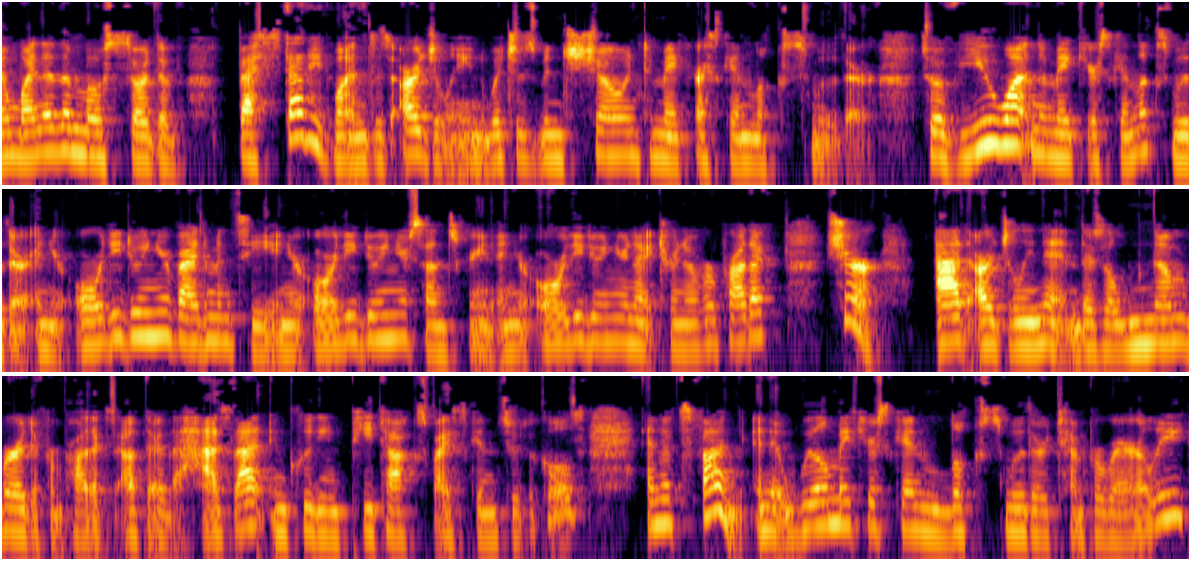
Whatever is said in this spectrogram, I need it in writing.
And one of the most sort of best studied ones is argireline, which has been shown to make our skin look smoother. So if you want to make your skin look smoother and you're already doing your vitamin C and you're already doing your sunscreen and you're already doing your night turnover product, sure, add argireline in. There's a number of different products out there that has that, including P-Tiox by SkinCeuticals, and it's fun and it will make your skin look smoother temporarily,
